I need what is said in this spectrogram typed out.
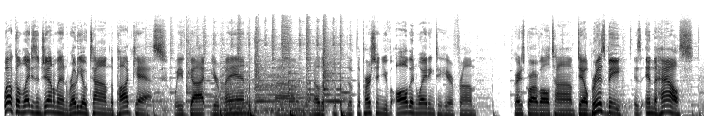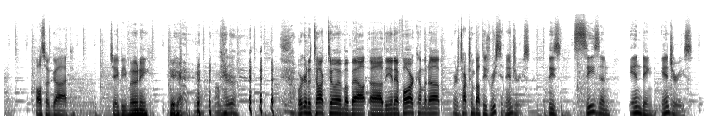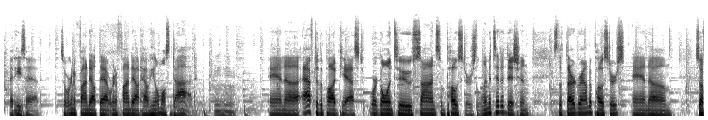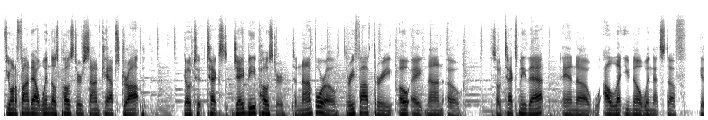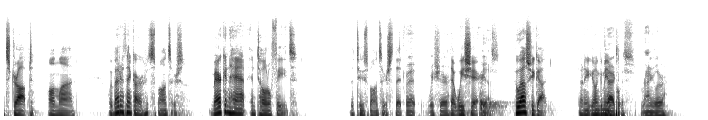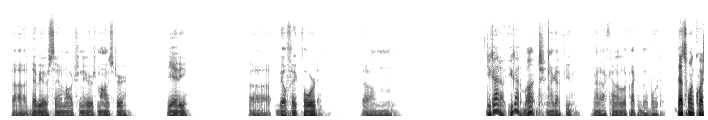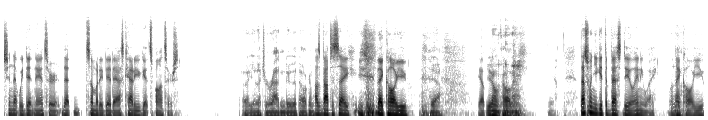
Welcome, ladies and gentlemen, Rodeo Time, the podcast. We've got your man. Um, I know the, the, the, the person you've all been waiting to hear from, greatest bar of all time, Dale Brisby, is in the house. Also got JB Mauney here. I'm here. We're going to talk to him about uh, the NFR coming up. We're going to talk to him about these recent injuries, these season ending injuries that he's had. So we're going to find out that. We're going to find out how he almost died. And uh, after the podcast, we're going to sign some posters, limited edition. It's the third round of posters. And um, so if you want to find out when those posters, signed caps drop, go to text JB poster to 940-353-0890. So text me that and uh, I'll let you know when that stuff gets dropped online. We better thank our sponsors. American Hat and Total Feeds. The two sponsors that we share. that we share. Yes. Who else you got? Don't you, you want to give me a pl- Cactus, Wrangler, uh, WFSM Auctioneers, Monster, Yeti, uh, Bill Fick Ford. Um, You got a you got a bunch. I got a few. And I kind of look like a billboard. That's one question that we didn't answer that somebody did ask. How do you get sponsors? Uh, you let your riding do the talking. I was about to say they call you. yeah. Yep. You don't call them. Yeah. That's when you get the best deal anyway. When they call you,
